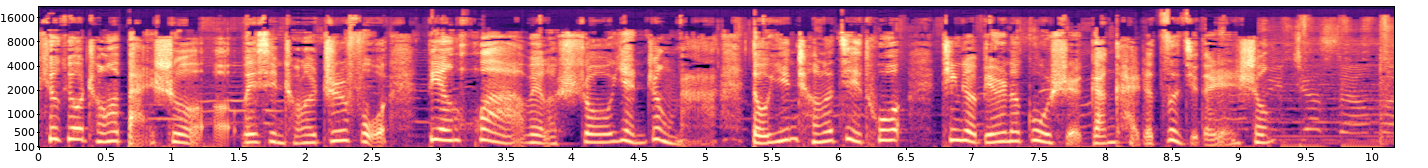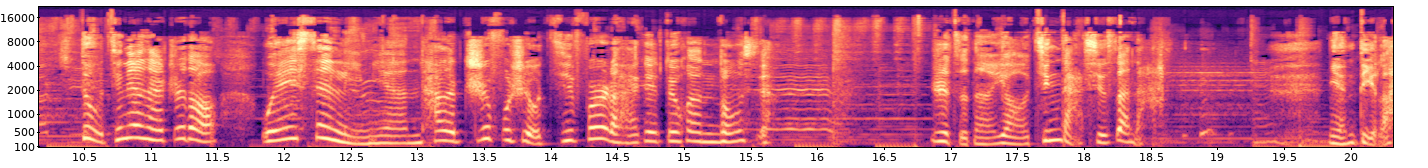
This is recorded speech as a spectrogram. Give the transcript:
，QQ 成了摆设，微信成了支付，电话为了收验证码，抖音成了寄托。听着别人的故事，感慨着自己的人生。”对，我今天才知道，微信里面它的支付是有积分的，还可以兑换东西。日子呢，要精打细算的。年底了。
